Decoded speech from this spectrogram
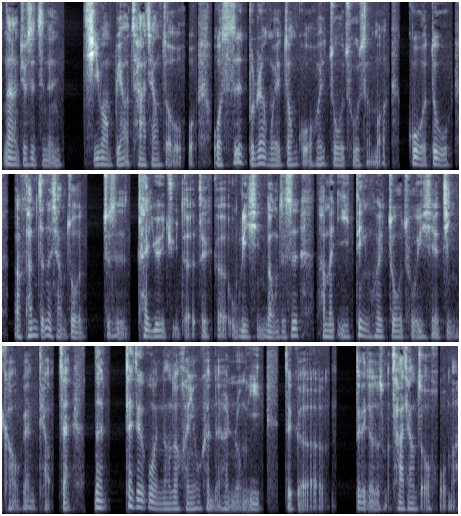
那就是只能希望不要擦枪走火。我是不认为中国会做出什么过度，呃，他们真的想做就是太越矩的这个武力行动，只是他们一定会做出一些警告跟挑战。那在这个过程当中，很有可能很容易这个。这个叫做什么擦枪走火嘛，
